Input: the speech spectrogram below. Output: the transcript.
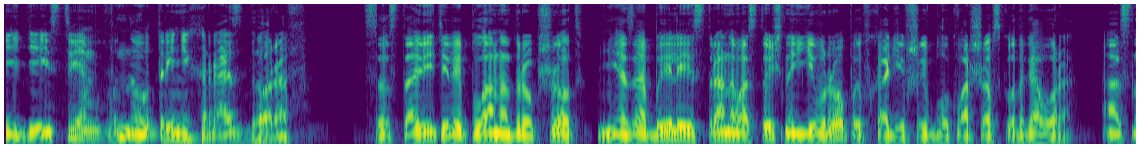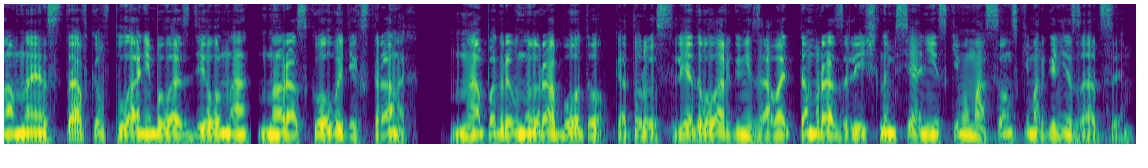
и действием внутренних раздоров. Составители плана Дропшот не забыли и страны Восточной Европы, входившие в блок Варшавского договора. Основная ставка в плане была сделана на раскол в этих странах, на подрывную работу, которую следовало организовать там различным сионистским и масонским организациям.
